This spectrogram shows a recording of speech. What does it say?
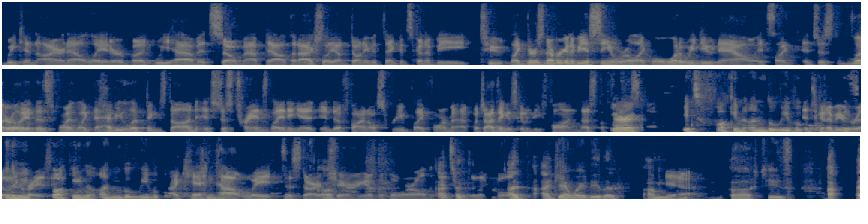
we can iron out later. But we have it so mapped out that actually i don't even think it's going to be too like there's never going to be a scene where we're like well what do we do now? It's like it's just literally at this point like the heavy lifting's done. It's just translating it into final screenplay format which i think is going to be fun. That's the fun Eric, stuff. It's fucking unbelievable. It's gonna be It's really gonna be crazy. Fucking unbelievable. i cannot wait to start sharing it with the world. It's I- really cool. I i can't wait either. I'm yeah oh jeez I, I,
